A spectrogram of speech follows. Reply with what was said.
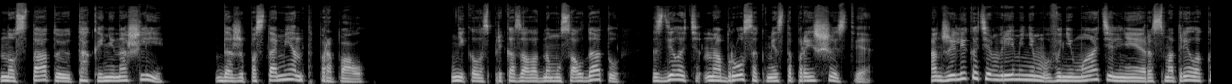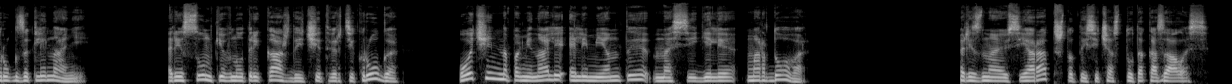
но статую так и не нашли. Даже постамент пропал. Николас приказал одному солдату сделать набросок места происшествия. Анжелика тем временем внимательнее рассмотрела круг заклинаний. Рисунки внутри каждой четверти круга очень напоминали элементы на сигеле Мордова. «Признаюсь, я рад, что ты сейчас тут оказалась».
